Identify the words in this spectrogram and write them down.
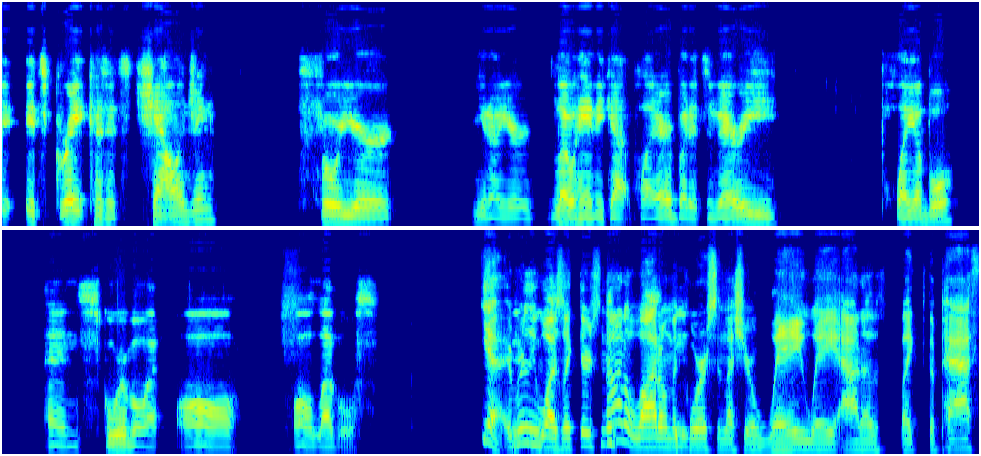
it, it's great because it's challenging for your, you know, your low handicap player, but it's very playable and scoreable at all all levels. Yeah, it really it was, was. Like there's not a lot on the course unless you're way, way out of like the path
